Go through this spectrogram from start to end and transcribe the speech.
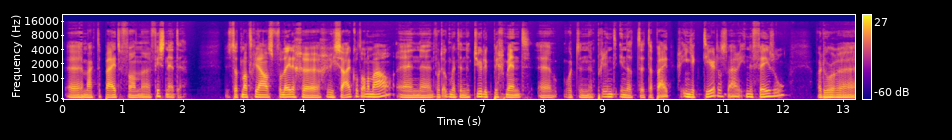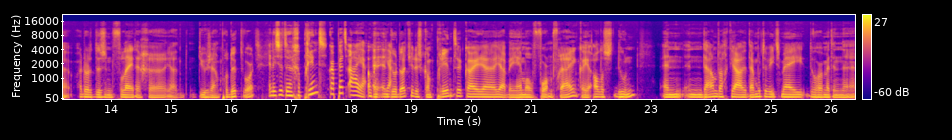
eh, maakt tapijten van eh, visnetten. Dus dat materiaal is volledig eh, gerecycled allemaal. En eh, het wordt ook met een natuurlijk pigment, eh, wordt een print in dat eh, tapijt geïnjecteerd als het ware in de vezel. Waardoor, eh, waardoor het dus een volledig eh, ja, duurzaam product wordt. En is het een geprint carpet? Ah ja, oké. En, en ja. doordat je dus kan printen, kan je, ja, ben je helemaal vormvrij. Kan je alles doen. En, en daarom dacht ik, ja, daar moeten we iets mee door met een, eh,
